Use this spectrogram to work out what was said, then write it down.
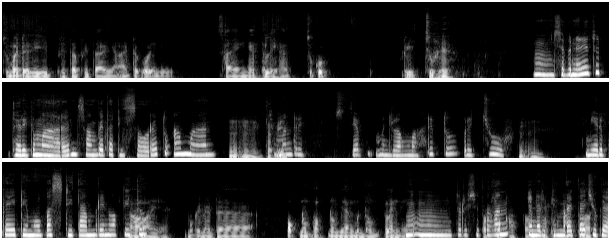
Cuma dari berita-berita yang ada kok ini sayangnya terlihat cukup ricuh ya. Hmm, sebenarnya tuh dari kemarin sampai tadi sore tuh aman. Mm-mm, tapi Cuman ri- setiap menjelang maghrib tuh ricuh. mm-mm. Mirip kayak demo pas di Tamrin waktu itu. oh ya mungkin ada oknum-oknum yang mendompleng ya, Mm-mm. Terus juga kan provokator, energi mereka juga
